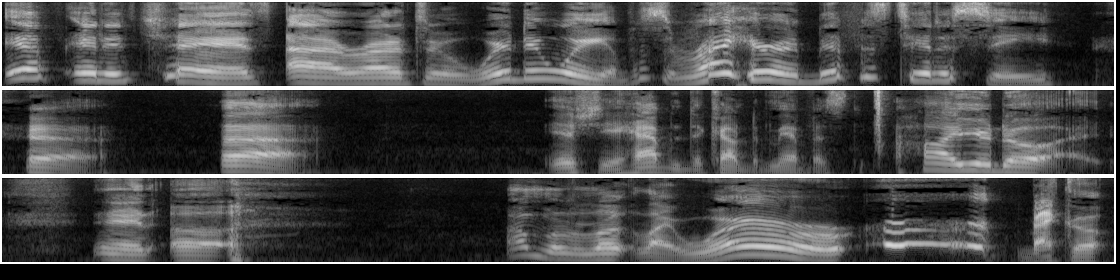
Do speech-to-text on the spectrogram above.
if any chance I run into Wendy Williams right here in Memphis, Tennessee, uh, uh, if she happened to come to Memphis, how you doing? And uh I'm gonna look like where back up.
